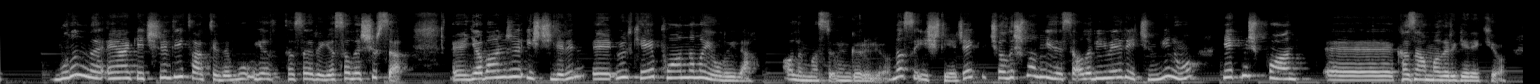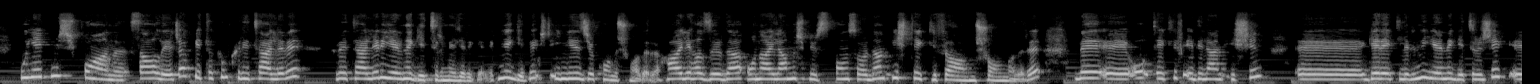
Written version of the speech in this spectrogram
bununla eğer geçirildiği takdirde bu tasarı yasalaşırsa e, yabancı işçilerin e, ülkeye puanlama yoluyla alınması öngörülüyor. Nasıl işleyecek? Çalışma vizesi alabilmeleri için minimum 70 puan e, kazanmaları gerekiyor. Bu 70 puanı sağlayacak bir takım kriterlere kriterleri yerine getirmeleri gerek. Ne gibi? İşte İngilizce konuşmaları, hali hazırda onaylanmış bir sponsordan iş teklifi almış olmaları ve e, o teklif edilen işin e, gereklerini yerine getirecek e,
